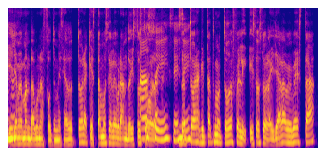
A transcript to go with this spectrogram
y Ujú. ella me mandaba una foto y me decía, doctora, aquí estamos celebrando, hizo Ah, sola. sí, sí. Doctora, aquí está como todo feliz, hizo sola y ya la bebé está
